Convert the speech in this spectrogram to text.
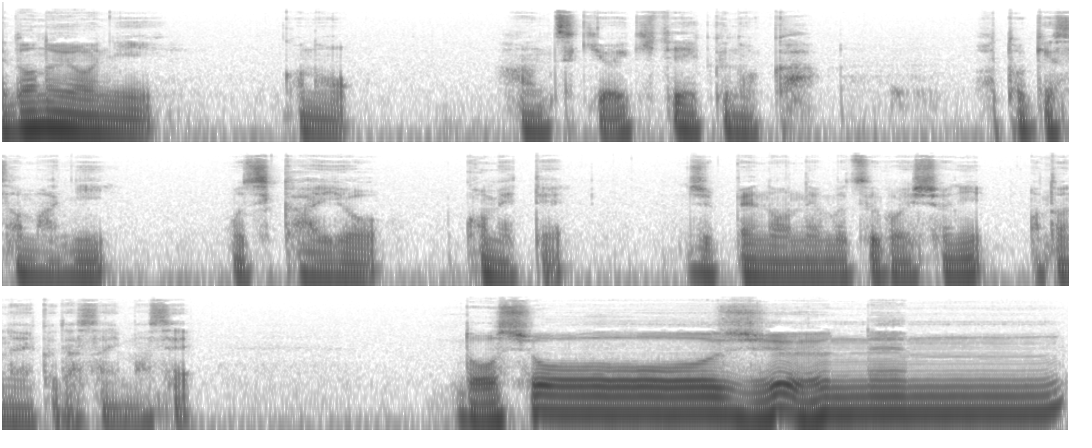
ー、どのようにこの半月を生きていくのか仏様にお誓いを込めて十遍の念仏ご一緒にお唱えくださいませ。土生十年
